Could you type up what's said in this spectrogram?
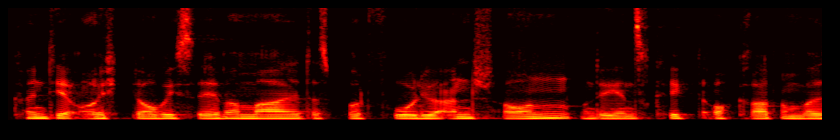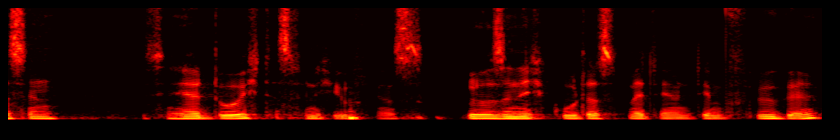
könnt ihr euch, glaube ich, selber mal das Portfolio anschauen. Und der Jens klickt auch gerade noch ein bisschen, bisschen hier durch. Das finde ich übrigens irrsinnig gut, das mit dem, dem Flügel.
